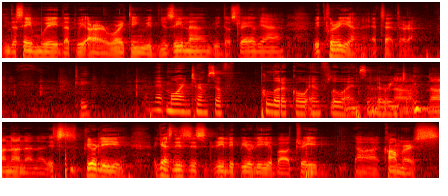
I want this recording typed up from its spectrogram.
in the same way that we are working with New Zealand, with Australia, with Korea, etc. okay. I meant more in terms of political influence in the region. No, no, no, no. It's purely, I guess this is really purely about trade, uh, commerce,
